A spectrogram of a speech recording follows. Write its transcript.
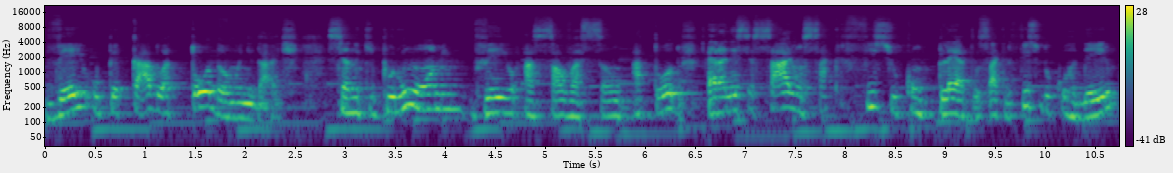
veio o pecado a toda a humanidade, sendo que por um homem veio a salvação a todos. Era necessário um sacrifício completo, o sacrifício do cordeiro.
